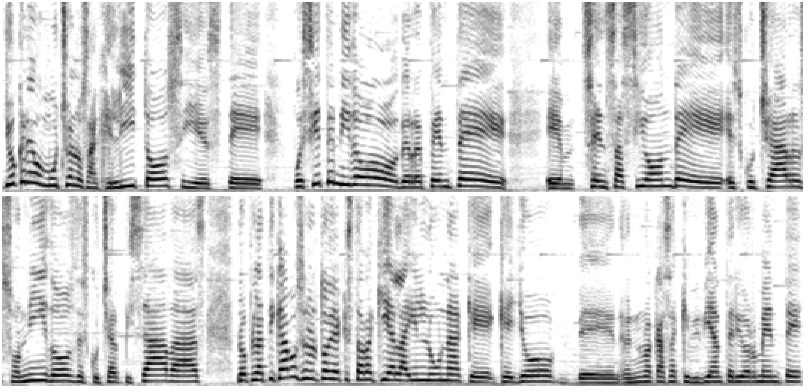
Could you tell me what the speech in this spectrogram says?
Yo creo mucho en los angelitos y este, pues sí he tenido de repente em, sensación de escuchar sonidos, de escuchar pisadas. Lo platicamos el otro día que estaba aquí Alain Luna, que, que yo eh, en una casa que vivía anteriormente.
